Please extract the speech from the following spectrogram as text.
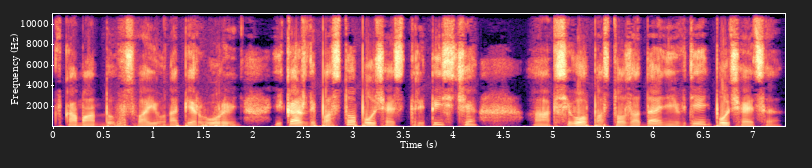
в команду свою на первый уровень, и каждый по 100 получается 3000, а, всего по 100 заданий в день получается,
